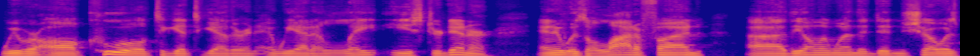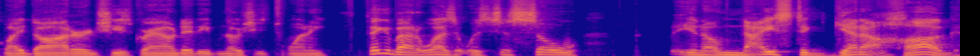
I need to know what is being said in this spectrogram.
we were all cool to get together and, and we had a late Easter dinner. And it was a lot of fun. Uh, the only one that didn't show was my daughter, and she's grounded, even though she's 20 thing about it was it was just so you know nice to get a hug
